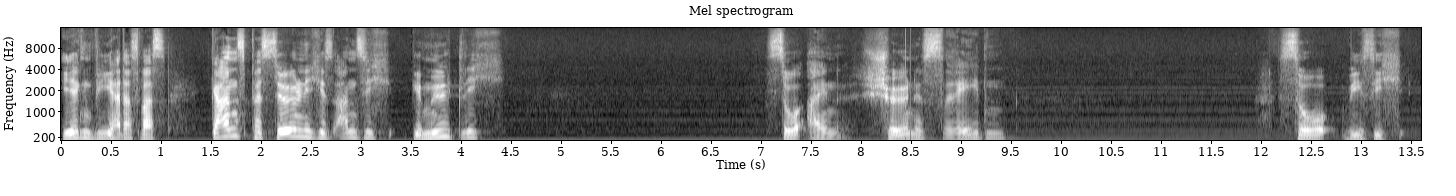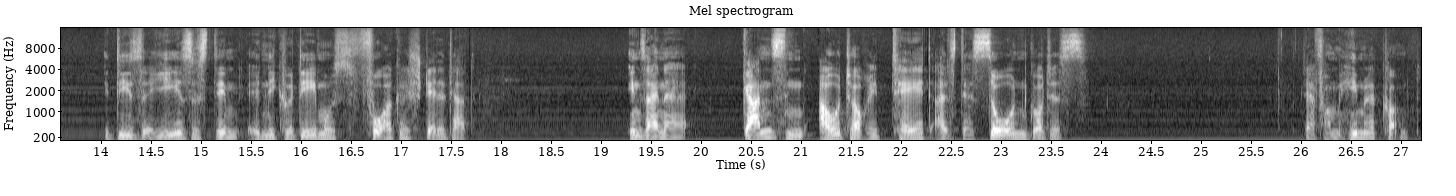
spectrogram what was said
Irgendwie hat das was ganz Persönliches an sich, gemütlich. So ein schönes Reden, so wie sich dieser Jesus dem Nikodemus vorgestellt hat, in seiner ganzen Autorität als der Sohn Gottes, der vom Himmel kommt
